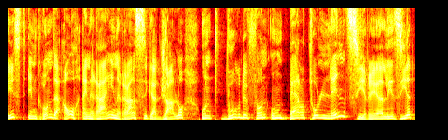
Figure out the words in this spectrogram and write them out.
ist im Grunde auch ein rein rassiger Giallo und wurde von Umberto Lenzi realisiert,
